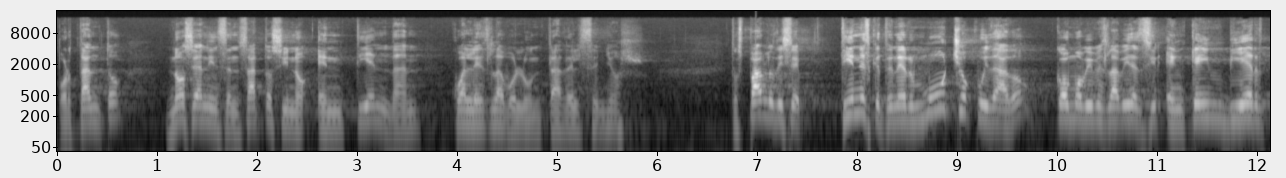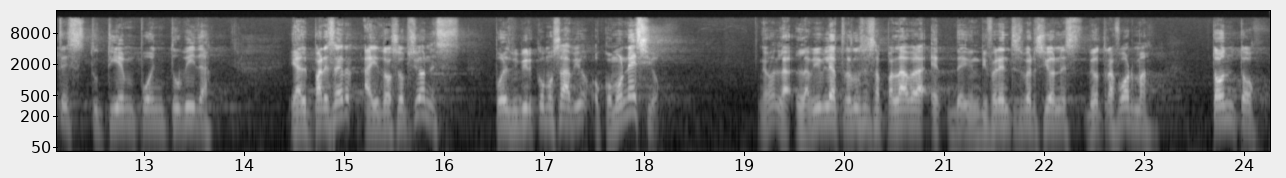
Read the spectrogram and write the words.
Por tanto, no sean insensatos, sino entiendan cuál es la voluntad del Señor. Entonces Pablo dice, tienes que tener mucho cuidado cómo vives la vida, es decir, en qué inviertes tu tiempo en tu vida. Y al parecer hay dos opciones. Puedes vivir como sabio o como necio. La, Biblia traduce esa palabra en, diferentes versiones de otra forma. Tonto.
